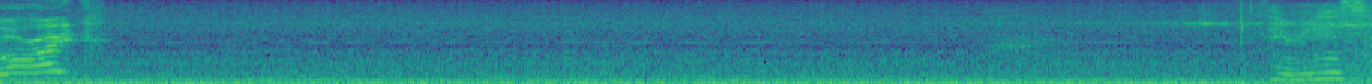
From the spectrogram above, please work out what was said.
You all right? There it is.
